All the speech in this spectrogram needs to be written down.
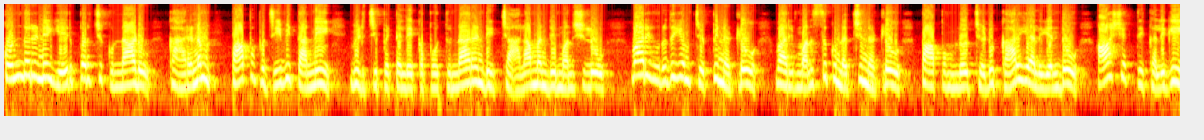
కొందరిని ఏర్పరచుకున్నాడు. కారణం పాపపు జీవితాన్ని విడిచిపెట్టలేకపోతున్నారండి చాలామంది మనుషులు. వారి హృదయం చెప్పినట్లు వారి మనసుకు నచ్చినట్లు పాపంలో చెడు కార్యాలు ఎందు ఆసక్తి కలిగి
